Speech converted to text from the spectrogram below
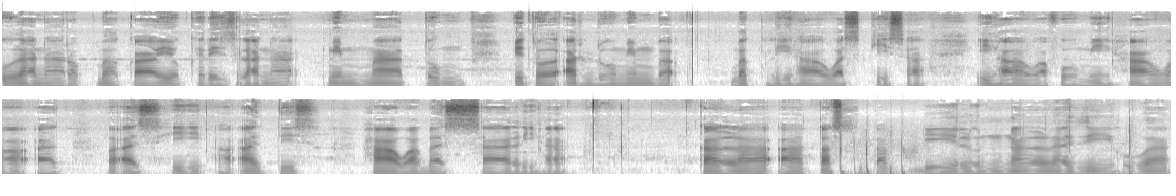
ulana rabbaka yukriz lana mimma tum bitul ardu mimba bakliha waskisa iha wa fumiha wa ad wa azhi adis hawa basaliha. Kala atas tabdilun lazi huwa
